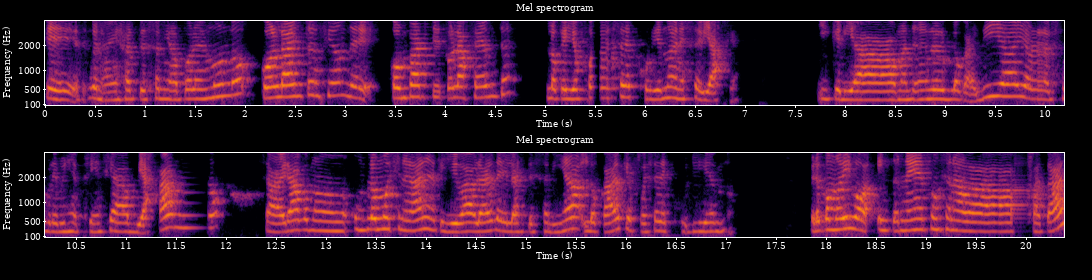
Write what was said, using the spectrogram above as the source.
que bueno, es artesanía por el mundo, con la intención de compartir con la gente lo que yo fuese descubriendo en ese viaje. Y quería mantener el blog al día y hablar sobre mis experiencias viajando. O sea, era como un blog muy general en el que yo iba a hablar de la artesanía local que fuese descubriendo. Pero como digo, Internet funcionaba fatal,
